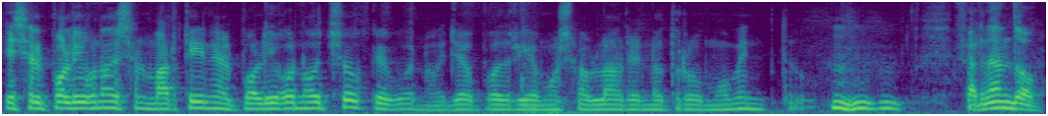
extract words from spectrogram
es el polígono de San Martín, el polígono 8, que bueno, ya podríamos hablar en otro momento. Fernando.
